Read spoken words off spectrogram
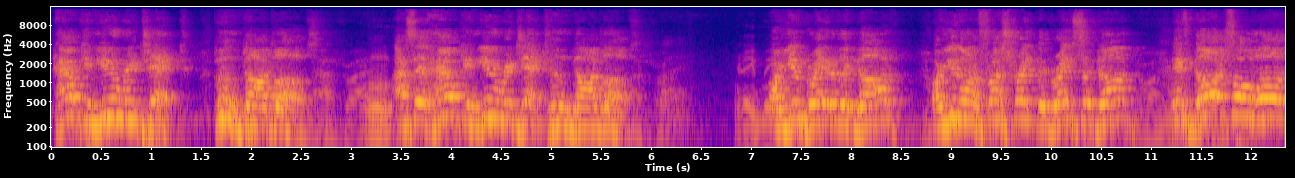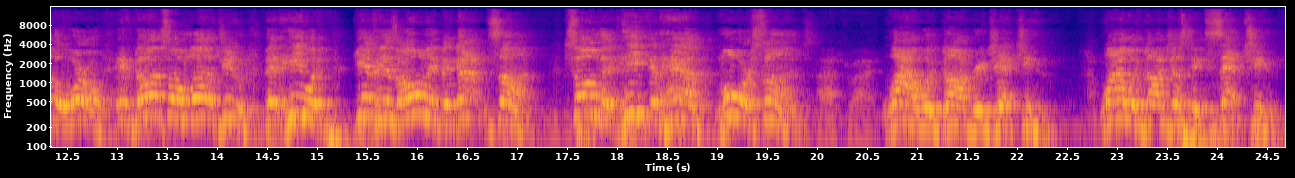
How can you reject whom God loves? That's right. Mm. I said, how can you reject whom God loves? That's right. Amen. Are you greater than God? Are you going to frustrate the grace of God? If God so loved the world, if God so loved you that he would give his only begotten son so that he could have more sons, right. why would God reject you? Why would God just accept you?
